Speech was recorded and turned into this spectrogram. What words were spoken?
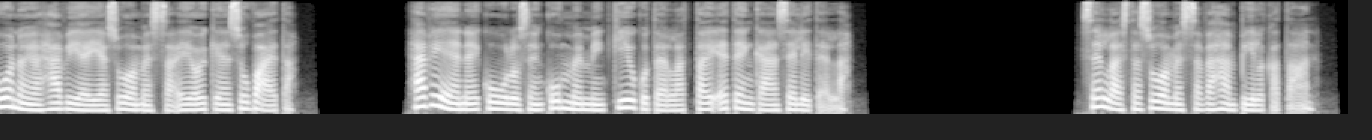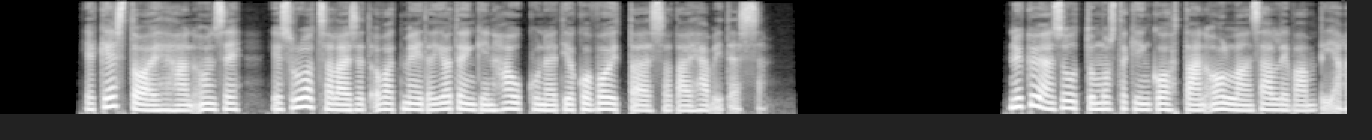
Huonoja häviäjiä Suomessa ei oikein suvaita. Häviäjän ei kuulu sen kummemmin kiukutella tai etenkään selitellä. Sellaista Suomessa vähän pilkataan. Ja kestoaihehan on se, jos ruotsalaiset ovat meitä jotenkin haukkuneet joko voittaessa tai hävitessä. Nykyään suuttumustakin kohtaan ollaan sallivampia.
